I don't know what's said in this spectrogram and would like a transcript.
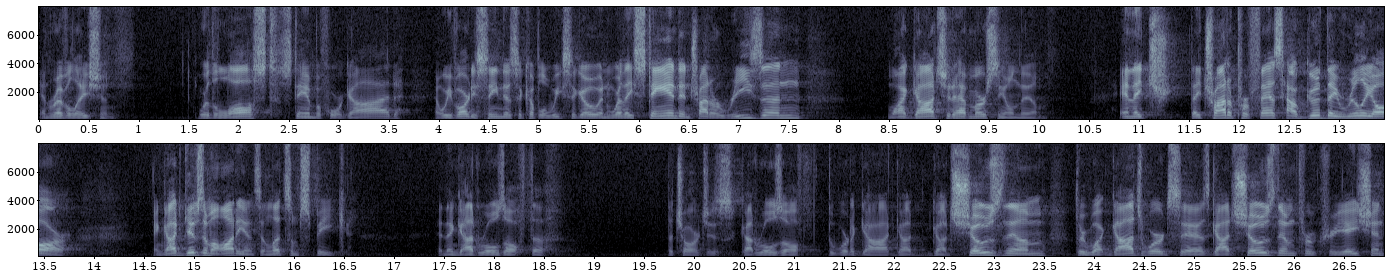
and revelation where the lost stand before God. And we've already seen this a couple of weeks ago, and where they stand and try to reason why God should have mercy on them. And they, tr- they try to profess how good they really are. And God gives them an audience and lets them speak. And then God rolls off the, the charges. God rolls off the Word of God. God. God shows them through what God's Word says. God shows them through creation.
